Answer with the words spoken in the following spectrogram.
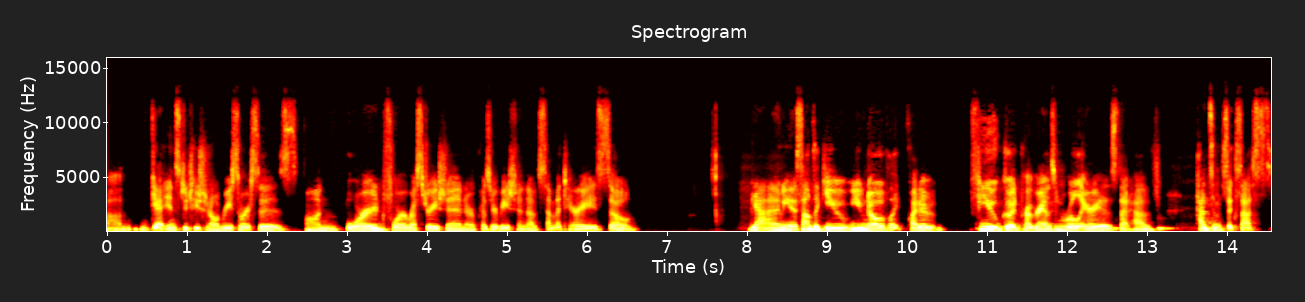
um, get institutional resources on board for restoration or preservation of cemeteries. So, yeah, I mean, it sounds like you you know of like quite a few good programs in rural areas that have had some success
